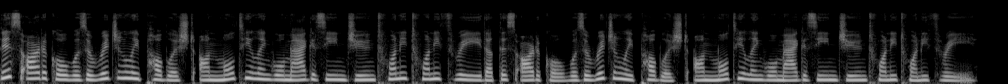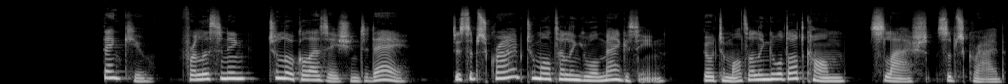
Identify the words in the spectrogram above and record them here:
This article was originally published on Multilingual Magazine June 2023. That This article was originally published on Multilingual Magazine June 2023. Thank you for listening to Localization Today. To subscribe to Multilingual Magazine, go to multilingual.com slash subscribe.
